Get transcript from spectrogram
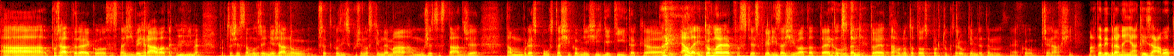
a pořád teda jako se snaží vyhrávat, tak uvidíme, mm-hmm. protože samozřejmě žádnou předchozí zkušenost tím nemá a může se stát, že tam bude spousta šikovnějších dětí, tak, eh, ale i tohle je prostě skvělý zažívat a to je, jo, to, co ten, to je ta hodnota toho sportu, kterou těm dětem jako přináší. Máte vybraný nějaký závod,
